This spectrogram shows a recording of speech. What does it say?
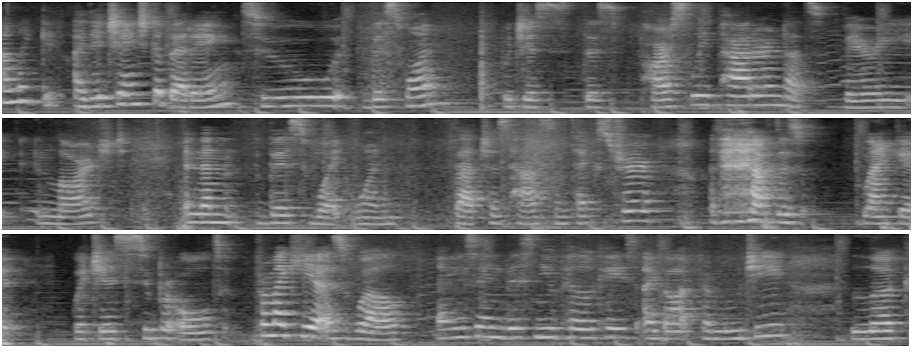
I like it. I did change the bedding to this one, which is this parsley pattern that's very enlarged. And then this white one that just has some texture. And then I have this blanket, which is super old, from Ikea as well. I'm using this new pillowcase I got from Muji. Look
